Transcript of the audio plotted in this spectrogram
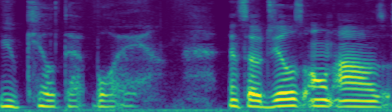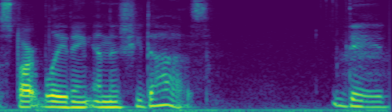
You killed that boy. And so Jill's own eyes start bleeding, and then she dies. Dead.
